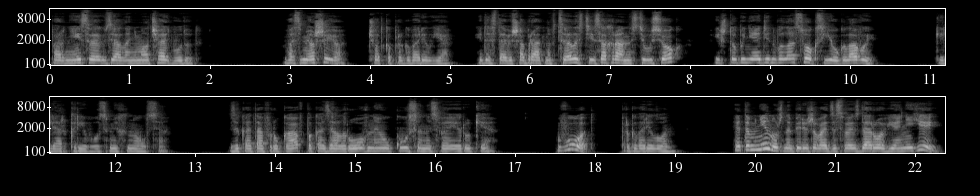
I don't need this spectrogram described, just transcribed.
Парней своих взял, они молчать будут». «Возьмешь ее?» — четко проговорил я. «И доставишь обратно в целости и сохранности усек? И чтобы ни один волосок с ее головы». Киляр криво усмехнулся. Закатав рукав, показал ровные укусы на своей руке. «Вот», — проговорил он, — «это мне нужно переживать за свое здоровье, а не ей.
